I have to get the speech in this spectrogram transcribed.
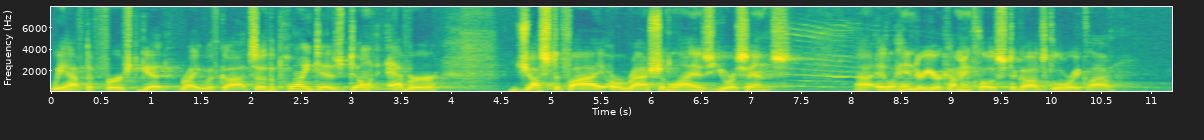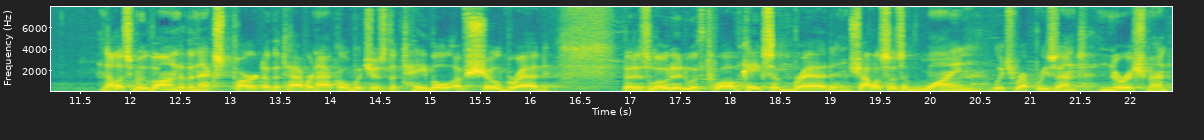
we have to first get right with God. So the point is don't ever justify or rationalize your sins. Uh, it'll hinder your coming close to God's glory cloud. Now let's move on to the next part of the tabernacle, which is the table of showbread that is loaded with 12 cakes of bread and chalices of wine, which represent nourishment.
